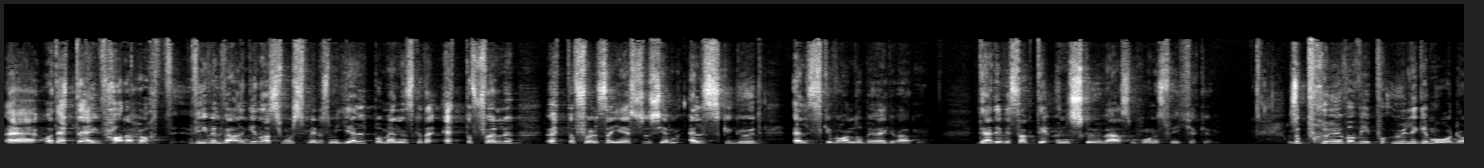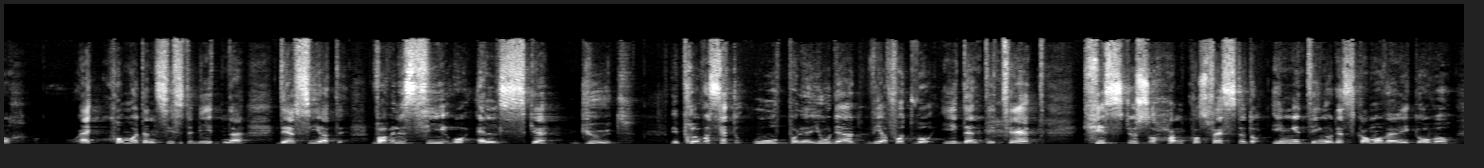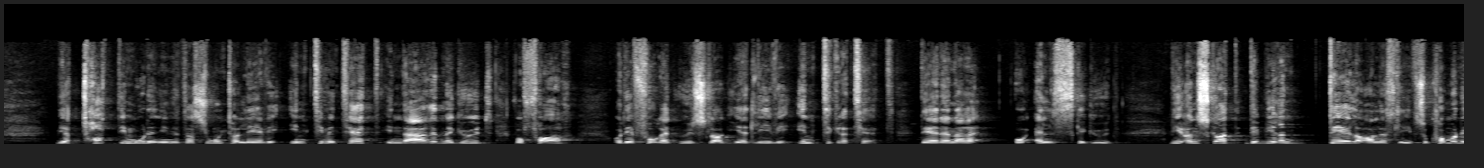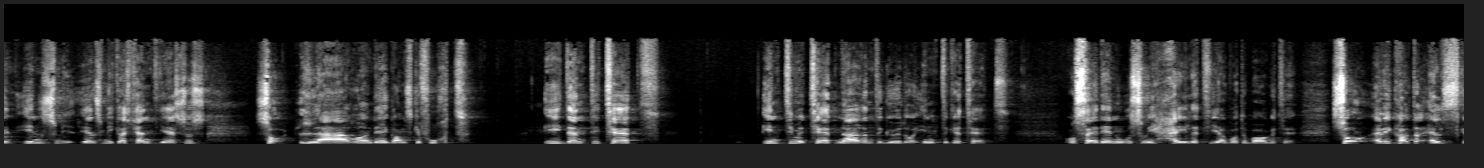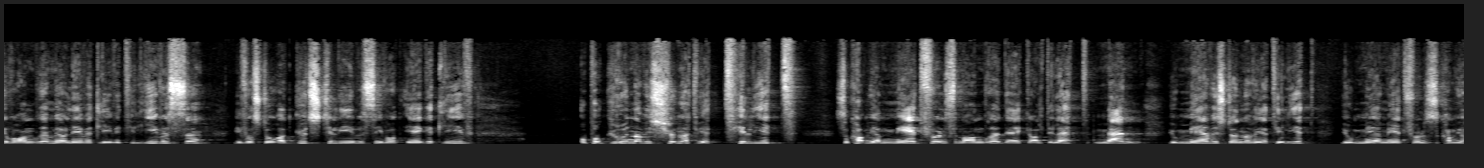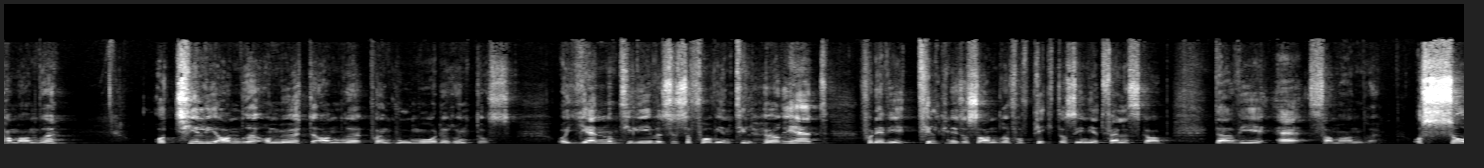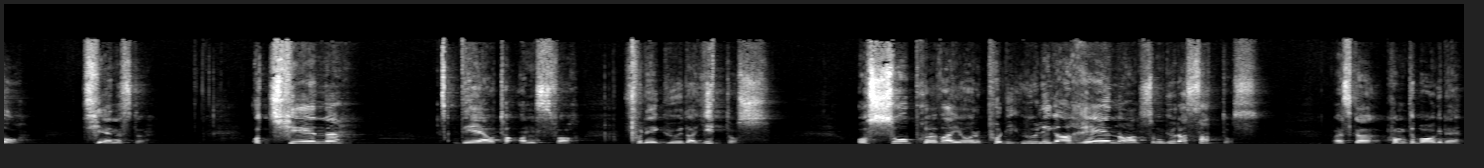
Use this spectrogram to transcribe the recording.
Eh, og dette jeg har dere hørt. Vi vil være en generasjonsmenighet som hjelper mennesker til å etterfølge etterfølgelse av Jesus gjennom å elske Gud, elske hverandre og bevege verden. Det er det vi har sagt, det ønsker vi å være som Hånes frikirke. Og Så prøver vi på ulike måter og jeg kommer til den siste biten. Det å si at, Hva vil det si å elske Gud? Vi prøver å sette ord på det. Jo, det er at vi har fått vår identitet. Kristus og han korsfestet, og ingenting, og det skammer vi ikke over. Vi har tatt imot en invitasjon til å leve i intimitet, i nærhet med Gud, vår far. Og det får et utslag i et liv i integritet. Det er den derre å elske Gud. Vi ønsker at det blir en del av alles liv. Så kommer det inn som, en som ikke har kjent Jesus, så lærer han det ganske fort. Identitet, intimitet, næren til Gud og integritet. Og så er det noe som vi hele tida går tilbake til. Så er vi kalt å elske hverandre med å leve et liv i tilgivelse. Vi forstår at Guds tilgivelse i vårt eget liv Og pga. vi skjønner at vi er tilgitt, så kan vi ha medfølelse med andre. Det er ikke alltid lett. Men jo mer vi stønner vi er tilgitt, jo mer medfølelse kan vi ha med andre. Og tilgi andre og møte andre på en god måte rundt oss. Og gjennom tilgivelse så får vi en tilhørighet fordi vi tilknytter oss andre og forplikter oss inn i et fellesskap der vi er sammen med andre. Og så tjeneste. Å tjene, det er å ta ansvar for det Gud har gitt oss. Og så prøver jeg å gjøre det på de ulike arenaene som Gud har satt oss. Og Jeg skal komme tilbake til det.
